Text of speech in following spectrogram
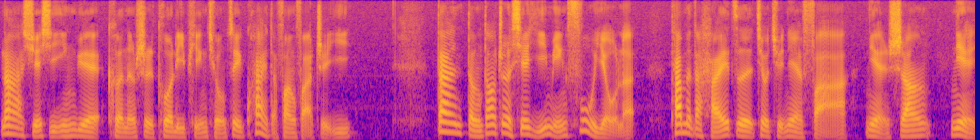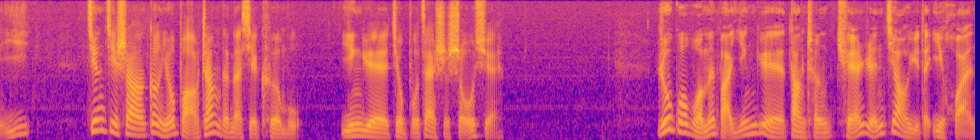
那学习音乐可能是脱离贫穷最快的方法之一。但等到这些移民富有了，他们的孩子就去念法、念商、念医，经济上更有保障的那些科目，音乐就不再是首选。如果我们把音乐当成全人教育的一环，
